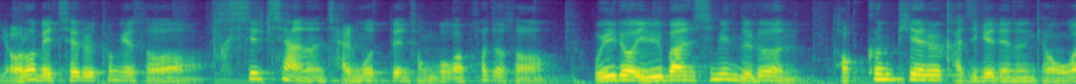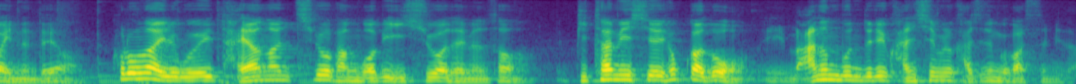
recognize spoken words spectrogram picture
여러 매체를 통해서 확실치 않은 잘못된 정보가 퍼져서 오히려 일반 시민들은 더 큰 피해를 가지게 되는 경우가 있는데요. 코로나19의 다양한 치료 방법이 이슈화되면서 비타민 C의 효과도 많은 분들이 관심을 가지는 것 같습니다.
